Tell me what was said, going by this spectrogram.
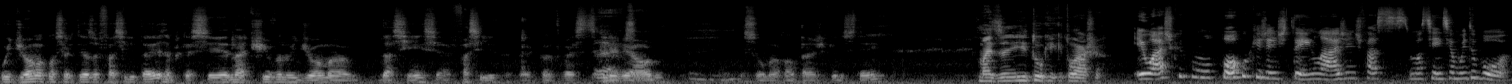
O idioma com certeza facilita eles, né? porque ser nativo no idioma da ciência facilita, né? quando tu vai escrever é, algo. Uhum. Isso é uma vantagem que eles têm. Mas e tu, o que, que tu acha? Eu acho que com o pouco que a gente tem lá, a gente faz uma ciência muito boa.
